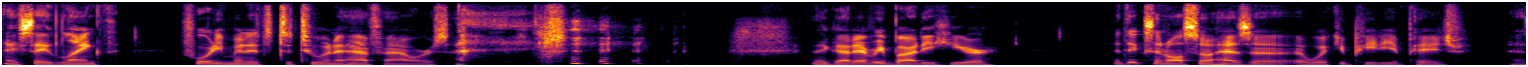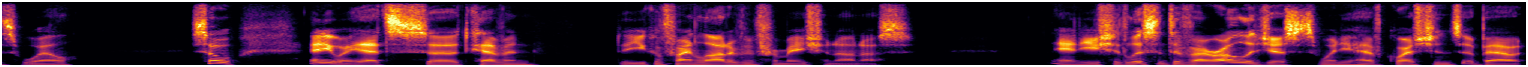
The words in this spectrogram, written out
I say length 40 minutes to two and a half hours. they got everybody here. And Dixon also has a, a Wikipedia page as well. So, anyway, that's uh, Kevin. You can find a lot of information on us. And you should listen to virologists when you have questions about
